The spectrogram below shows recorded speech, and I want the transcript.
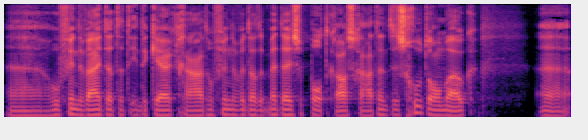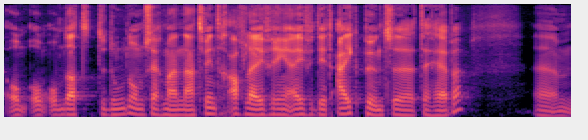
Eh, hoe vinden wij dat het in de kerk gaat? Hoe vinden we dat het met deze podcast gaat? En het is goed om ook eh, om, om, om dat te doen. Om zeg maar na twintig afleveringen even dit eikpunt te hebben. Ehm,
